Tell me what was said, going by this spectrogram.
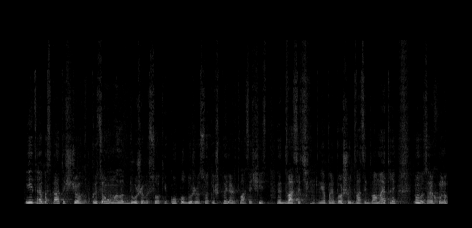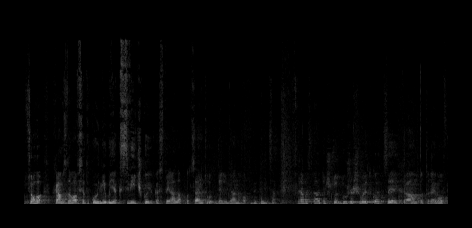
І треба сказати, що при цьому мала дуже високий купол, дуже високий шпиль, аж 26, е, 20, я перепрошую, 22 метри. Ну, за рахунок цього храм здавався такою ніби як свічкою, яка стояла по центру дерев'яного дитинця. Треба сказати, що дуже швидко цей храм отримав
